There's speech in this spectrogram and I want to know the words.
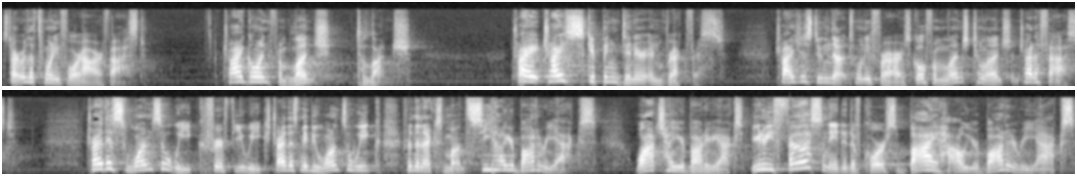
Start with a 24 hour fast. Try going from lunch to lunch. Try, try skipping dinner and breakfast. Try just doing that 24 hours. Go from lunch to lunch and try to fast. Try this once a week for a few weeks. Try this maybe once a week for the next month. See how your body reacts. Watch how your body reacts. You're going to be fascinated, of course, by how your body reacts,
